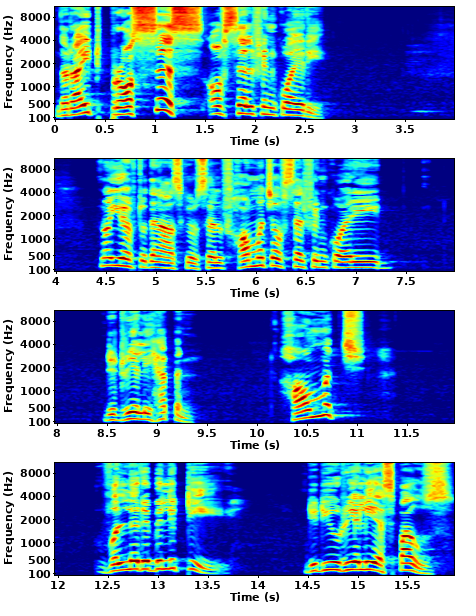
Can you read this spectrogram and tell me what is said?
the right process of self inquiry. Now you have to then ask yourself how much of self inquiry did really happen? How much vulnerability did you really espouse?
